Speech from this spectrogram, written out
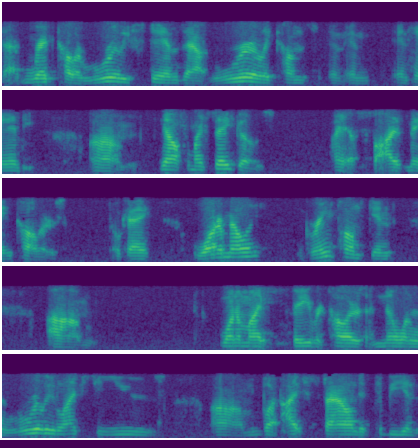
that red color really stands out, really comes in, in, in handy. Um, now, for my Senkos, I have five main colors, okay? Watermelon, green pumpkin, um, one of my favorite colors that no one really likes to use, um, but I found it to be an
